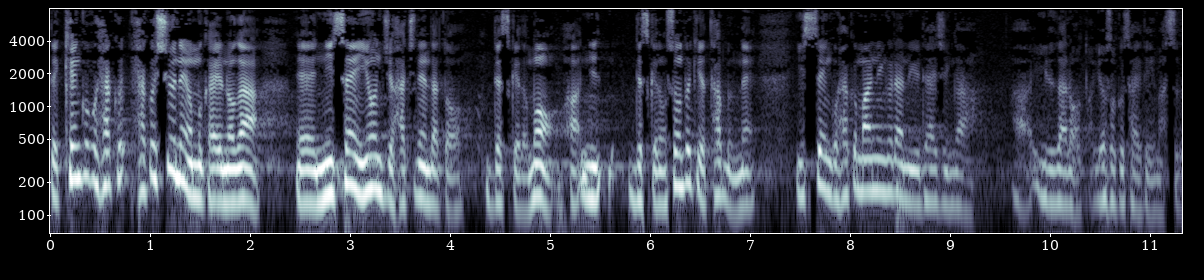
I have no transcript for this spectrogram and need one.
で、建国 100, 100周年を迎えるのが、えー、2048年だと、ですけども、あにですけども、その時は多分ね、1500万人ぐらいのユダヤ人がいるだろうと予測されています。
